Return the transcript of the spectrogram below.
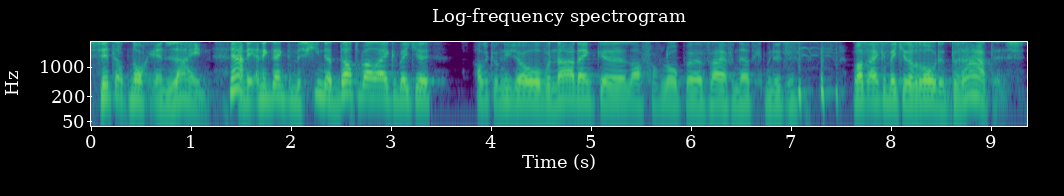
zit dat nog in lijn? Ja. En, en ik denk dat misschien dat dat wel eigenlijk een beetje, als ik er nu zo over nadenk, eh, de afgelopen 35 minuten, wat eigenlijk een beetje de rode draad is.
